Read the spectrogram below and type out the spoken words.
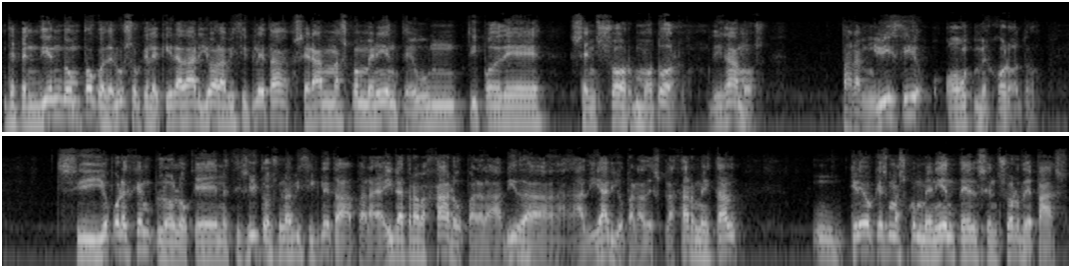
dependiendo un poco del uso que le quiera dar yo a la bicicleta, será más conveniente un tipo de sensor motor, digamos, para mi bici o mejor otro. Si yo, por ejemplo, lo que necesito es una bicicleta para ir a trabajar o para la vida a diario, para desplazarme y tal, mm, creo que es más conveniente el sensor de pas,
